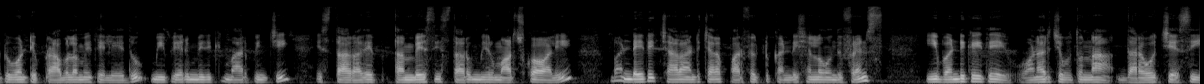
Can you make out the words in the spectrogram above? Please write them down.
ఎటువంటి ప్రాబ్లం అయితే లేదు. మీ పేరు మీదకి మార్పించి ఇస్తారు. అదే తంబేసి ఇస్తారు. మీరు మార్చుకోవాలి. బండి అయితే చాలా అంటే చాలా పర్ఫెక్ట్ కండిషన్లో ఉంది ఫ్రెండ్స్. ఈ బండికి అయితే ఓనర్ చెబుతున్న ధర వచ్చేసి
